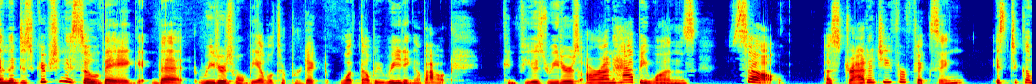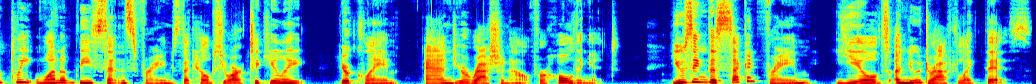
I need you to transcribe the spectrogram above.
and the description is so vague that readers won't be able to predict what they'll be reading about. Confused readers are unhappy ones, so a strategy for fixing is to complete one of these sentence frames that helps you articulate your claim and your rationale for holding it. Using the second frame yields a new draft like this.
